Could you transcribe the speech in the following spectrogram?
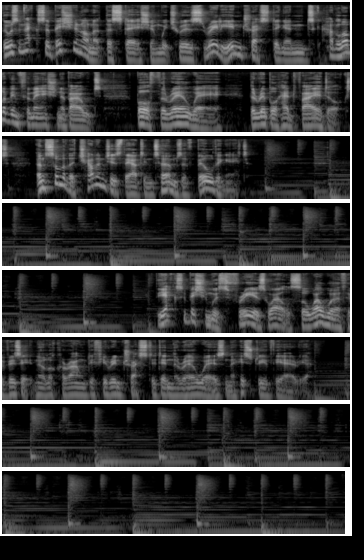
There was an exhibition on at the station which was really interesting and had a lot of information about both the railway, the Ribblehead Viaduct, and some of the challenges they had in terms of building it. The exhibition was free as well, so well worth a visit and a look around if you're interested in the railways and the history of the area.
